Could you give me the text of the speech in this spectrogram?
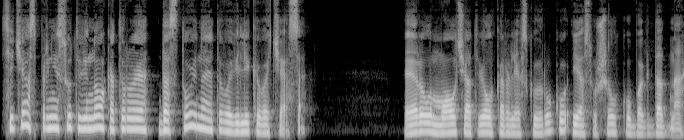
«Сейчас принесут вино, которое достойно этого великого часа». Эрл молча отвел королевскую руку и осушил кубок до дна.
